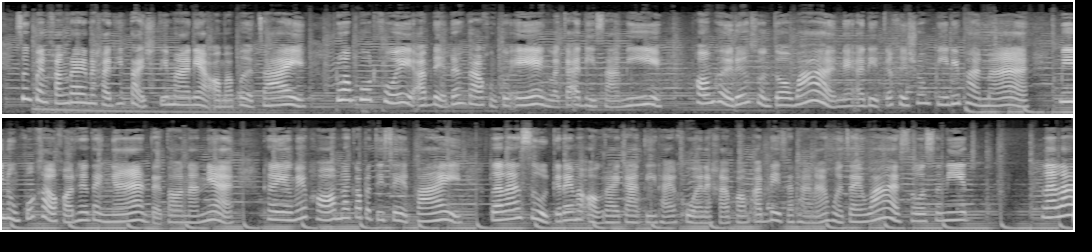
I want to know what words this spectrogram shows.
ๆ ซึ่งเป็นครั้งแรกนะคะ ที่ต่ายชุติมาเนี่ยออกมาเปิดใจ ร่วมพูดคุยอัปเดตเรื่องราวของตัวเอง และก็อดีตสามี พร้อมเผยเรื่องส่วนตัวว่าในอดีตก็คือช่วงปีที่ผ่านมา มีหนุ่มคุกเขาขอเธอแต่งงาน แต่ตอนนั้นเนี่ยเธอยังไม่พร้อมและก็ปฏิเสธไป และล่าสุดก็ได้มาออกรายการตีท้ายครัวนะคะ พร้อมอัปเดตสถานะหัวใจว่าโซสนิท และล่า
